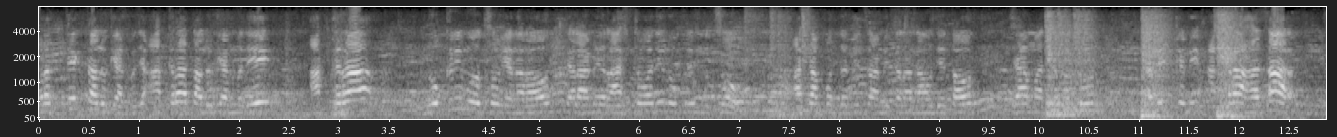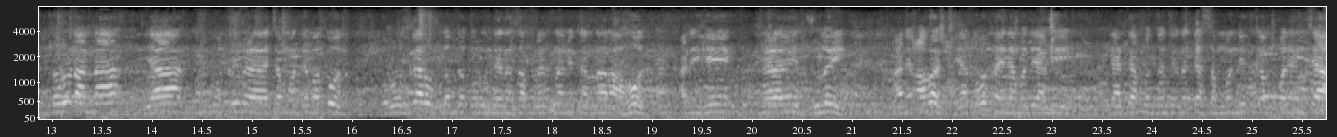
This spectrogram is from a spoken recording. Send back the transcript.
प्रत्येक तालुक्यात म्हणजे अकरा तालुक्यांमध्ये अकरा नोकरी महोत्सव घेणार आहोत. त्याला आम्ही राष्ट्रवादी नोकरी महोत्सव अशा पद्धतीचं आम्ही त्याला नाव देत आहोत. ज्या माध्यमातून कमीत कमी अकरा हजार तरुणांना या नोकरी मेळाव्याच्या माध्यमातून रोजगार उपलब्ध करून देण्याचा प्रयत्न आम्ही करणार आहोत. आणि हे मेळावे जुलै आणि ऑगस्ट या दोन महिन्यामध्ये आम्ही त्या त्या पद्धतीनं त्या संबंधित कंपन्यांच्या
